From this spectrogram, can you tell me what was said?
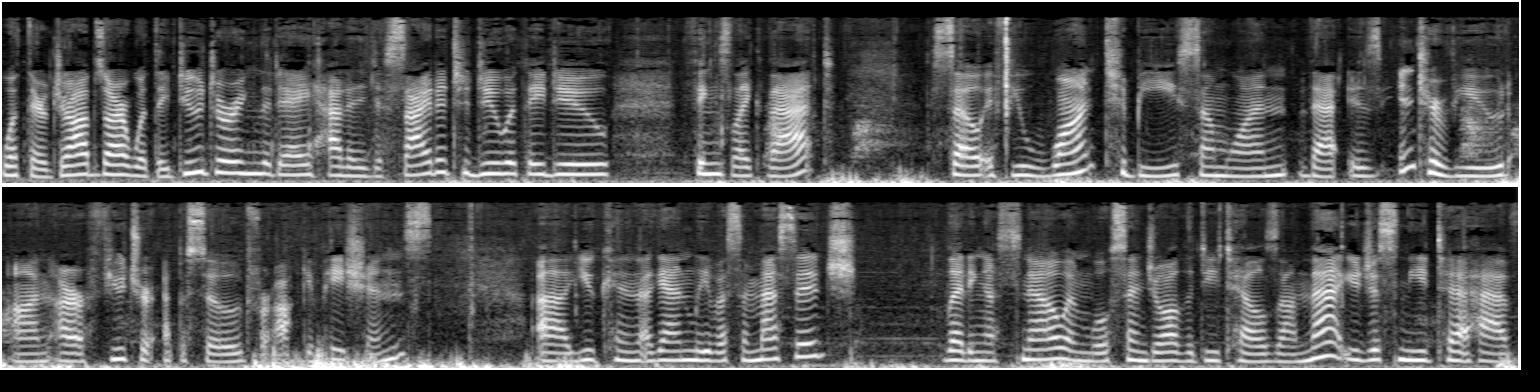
what their jobs are what they do during the day how they decided to do what they do things like that. So if you want to be someone that is interviewed on our future episode for occupations uh, you can again leave us a message letting us know and we'll send you all the details on that. You just need to have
